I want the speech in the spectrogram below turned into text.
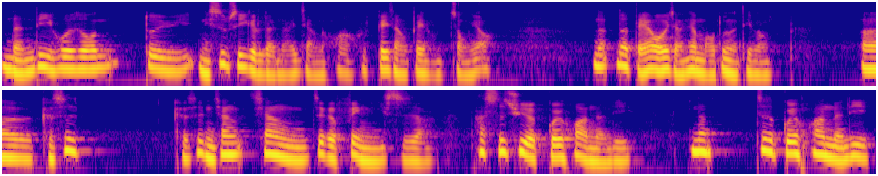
能力，或者说对于你是不是一个人来讲的话，会非常非常重要。那那等下我会讲一下矛盾的地方。呃，可是，可是你像像这个费尼斯啊，他失去了规划能力，那这个规划能力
